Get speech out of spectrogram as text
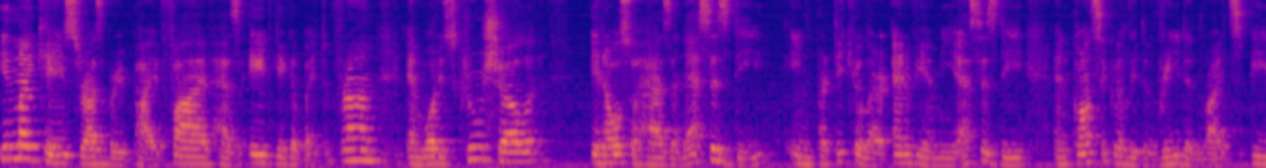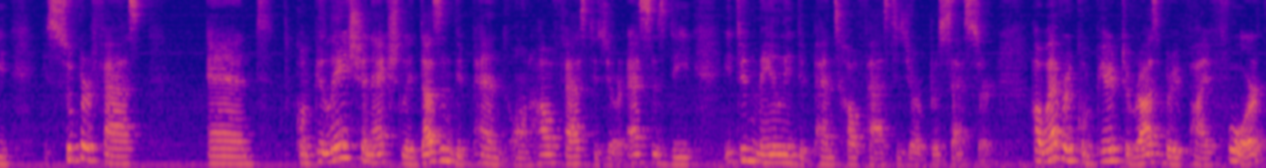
In my case, Raspberry Pi 5 has 8 gigabyte of RAM and what is crucial, it also has an SSD, in particular NVMe SSD and consequently the read and write speed is super fast and compilation actually doesn't depend on how fast is your SSD, it mainly depends how fast is your processor. However, compared to Raspberry Pi 4,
